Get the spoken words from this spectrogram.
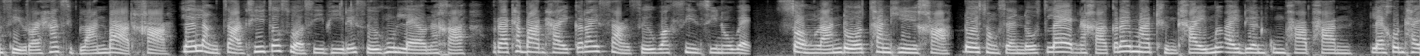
15,450 ล้านบาทค่ะ และหลังจากที่เจ้าสัว CP ได้ซื้อหุ้นแล้วนะคะ รัฐบาลไทยก็ได้สั่งซื้อวัคซีนซีโนแวค 2 ล้านโดสทันทีค่ะ โดย 2 แสนโดสแรกนะคะ ก็ได้มาถึงไทยเมื่อปลายเดือนกุมภาพันธ์ และคนไทย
